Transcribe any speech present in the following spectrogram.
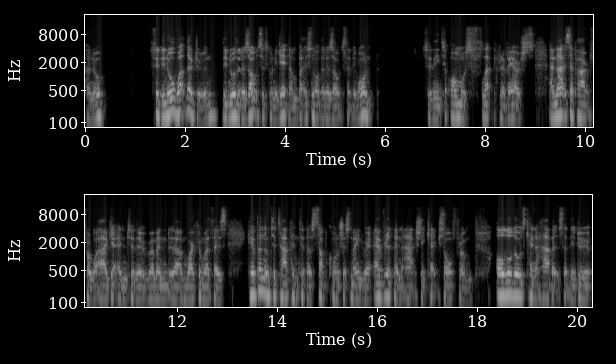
I know. So they know what they're doing, they know the results it's going to get them, but it's not the results that they want. So they need to almost flip reverse. And that's the part for what I get into the women that I'm working with is helping them to tap into their subconscious mind where everything actually kicks off from. All of those kind of habits that they do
